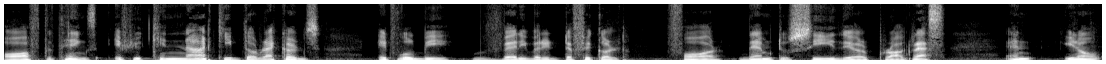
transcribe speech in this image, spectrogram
of the things. If you cannot keep the records, it will be very, very difficult for them to see their progress. And, you know,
